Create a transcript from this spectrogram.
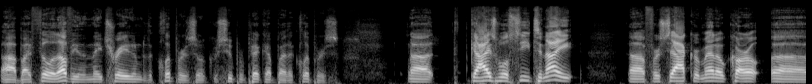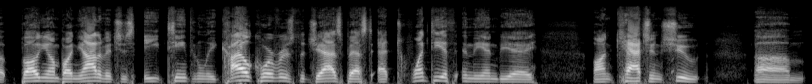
uh, by Philadelphia. Then they traded him to the Clippers, so a super pickup by the Clippers. Uh, guys, we'll see tonight. Uh, for Sacramento, Carl uh, is 18th in the league. Kyle Korver is the Jazz best at 20th in the NBA on catch and shoot um,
